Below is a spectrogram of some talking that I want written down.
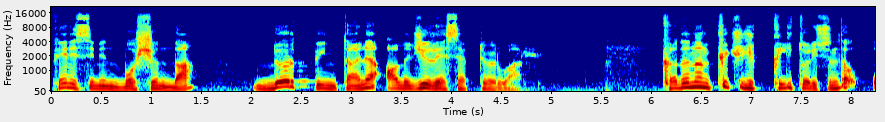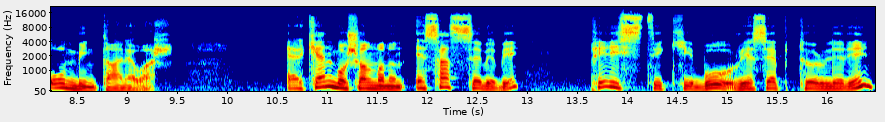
penisinin başında 4000 tane alıcı reseptör var. Kadının küçücük klitorisinde 10 bin tane var. Erken boşalmanın esas sebebi penisteki bu reseptörlerin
